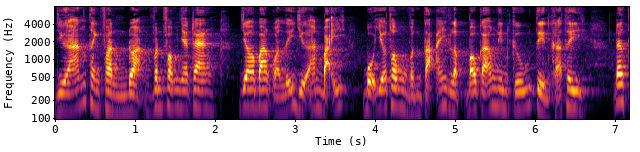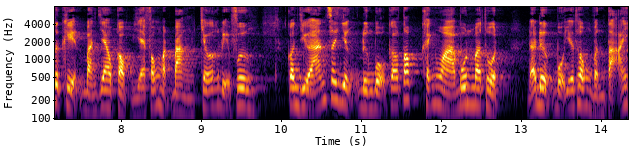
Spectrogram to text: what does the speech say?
dự án thành phần đoạn Vân Phong Nha Trang do Ban Quản lý Dự án 7, Bộ Giao thông Vận tải lập báo cáo nghiên cứu tiền khả thi, đang thực hiện bàn giao cọc giải phóng mặt bằng cho các địa phương. Còn dự án xây dựng đường bộ cao tốc Khánh Hòa Buôn Ma Thuột đã được Bộ Giao thông Vận tải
